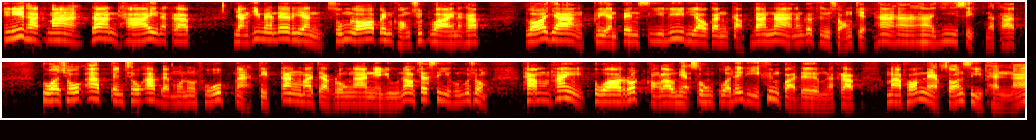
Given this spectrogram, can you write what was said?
ทีนี้ถัดมาด้านท้ายนะครับ อย่างที่แมนได้เรียน ซุ้มล้อเป็นของชุด Y นะครับ ล้อยางเปลี่ยนเป็นซีรีส์เดียวกันกับด้านหน้านั่นก็คือ 2755 20 นะครับ ตัวโชคอัพเป็นโชคอัพแบบโมโนทูบอะติดตั้งมาจากโรงงานเนี่ยอยู่นอกแชสซีคุณผู้ชมทำให้ตัวรถของเราเนี่ยทรงตัวได้ดีขึ้นกว่าเดิมนะครับ มาพร้อมแหนบซ้อน 4 แผ่นนะ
